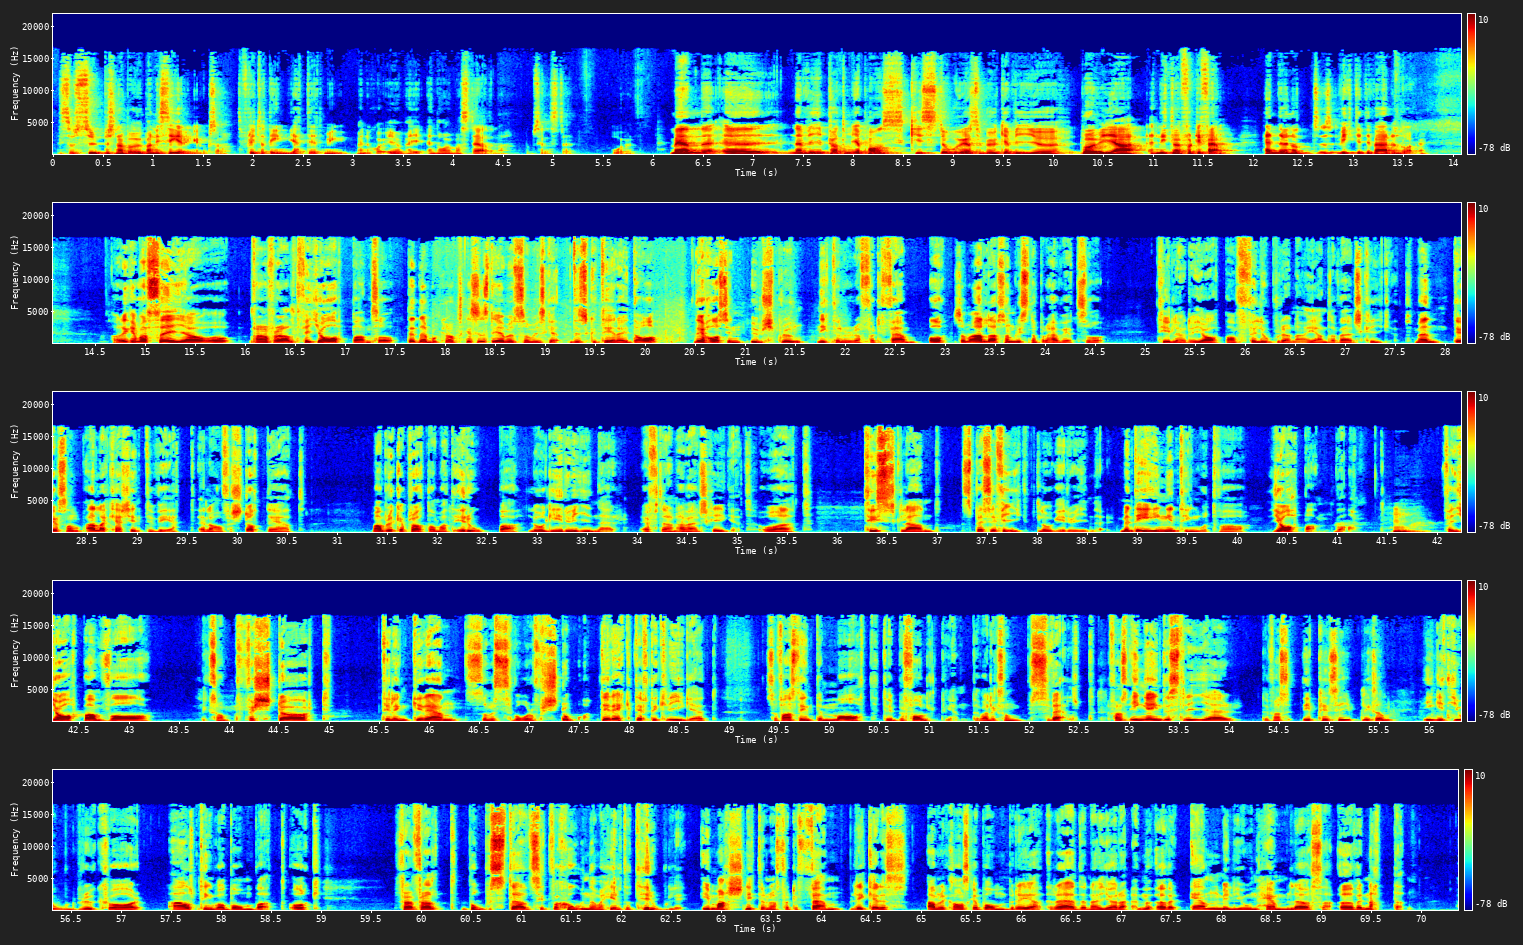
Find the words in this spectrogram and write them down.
så supersnabba urbaniseringen också. Flyttat in jätte- jättemycket människor i de här enorma städerna de senaste åren. Men eh, när vi pratar om japansk historia så brukar vi ju börja 1945. Hände det något viktigt i världen då? Ja, det kan man säga och framförallt för Japan. Så det demokratiska systemet som vi ska diskutera idag, det har sin ursprung 1945 och som alla som lyssnar på det här vet så tillhörde Japan förlorarna i andra världskriget. Men det som alla kanske inte vet eller har förstått är att man brukar prata om att Europa låg i ruiner efter andra världskriget och att Tyskland specifikt låg i ruiner. Men det är ingenting mot vad Japan var. Mm. För Japan var liksom förstört till en gräns som är svår att förstå. Direkt efter kriget så fanns det inte mat till befolkningen. Det var liksom svält. Det fanns inga industrier, det fanns i princip liksom inget jordbruk kvar. Allting var bombat och framförallt bostadssituationen var helt otrolig. I mars 1945 lyckades amerikanska bombräderna göra över en miljon hemlösa över natten.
